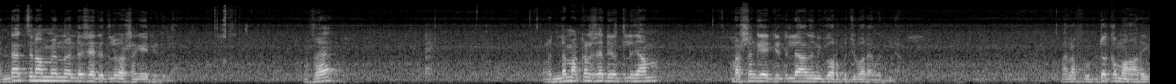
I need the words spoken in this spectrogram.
എന്റെ അച്ഛനും അമ്മയൊന്നും എന്റെ ശരീരത്തിൽ വിഷം കയറ്റിയിട്ടില്ല. പക്ഷേ എന്റെ മക്കളുടെ ശരീരത്തിൽ ഞാൻ വിഷം കയറ്റിയിട്ടില്ല എന്ന് എനിക്ക് ഉറപ്പിച്ച് പറയാൻ പറ്റില്ല. നല്ല ഫുഡൊക്കെ മാറി.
